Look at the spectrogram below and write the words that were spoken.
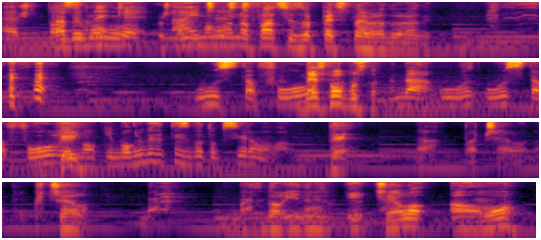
E, to šta bi su mogo, neke šta najčešće... bi mogo na faci za 500 evra da uradim? Usta full. Bez popusta. Da, u, usta full Okej. i, mo i mogli bi da ti izbotoksiramo malo. Gde? Da, pa čelo, na primjer. Čelo. Da. Pa, do, idem, i čelo, a ovo?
